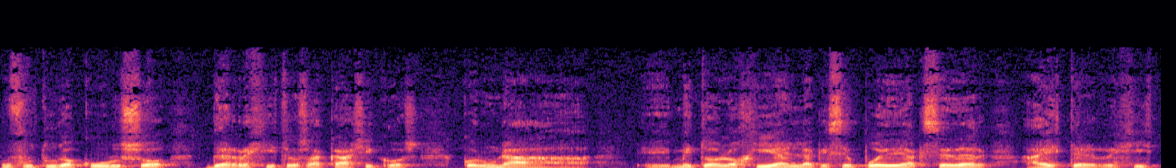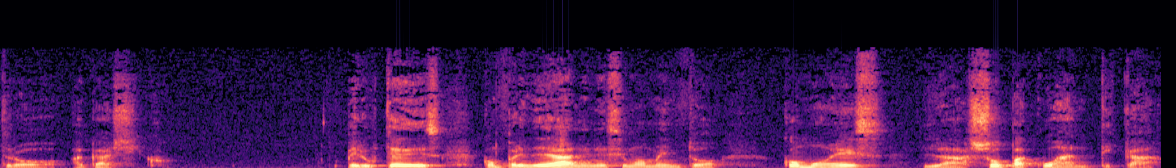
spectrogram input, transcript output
un futuro curso de registros akáshicos con una eh, metodología en la que se puede acceder a este registro akáshico. Pero ustedes comprenderán en ese momento cómo es la sopa cuántica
